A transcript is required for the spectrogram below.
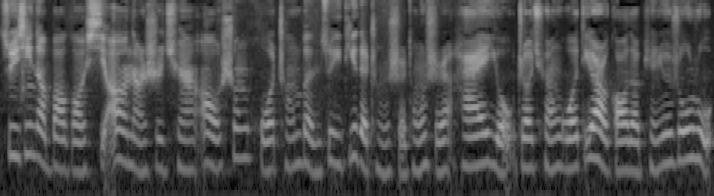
最新的报告，西澳呢是全澳生活成本最低的城市，同时还有着全国第二高的平均收入。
